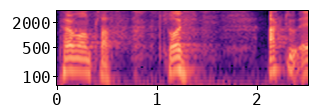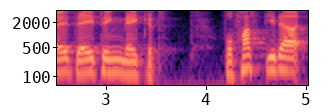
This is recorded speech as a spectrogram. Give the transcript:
Paramount Plus läuft aktuell Dating Naked, wo fast jeder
